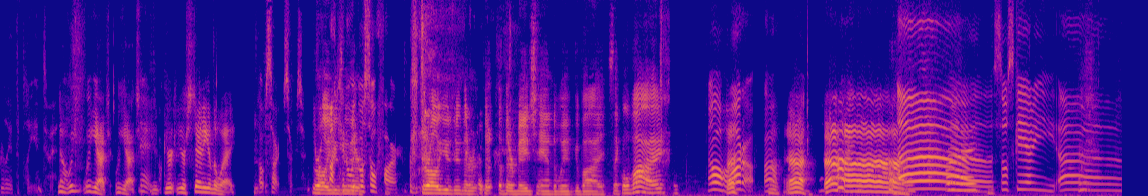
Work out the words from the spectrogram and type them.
really had to play into it. No, we we got you. We got you. Yeah, You- okay. You're you're standing in the way. Oh, sorry, sorry, sorry. They're all I using can only their- go so far. They're all using their, their their mage hand to wave goodbye. It's like, well, bye. oh, Uh, what a- oh. Ah. Ah. Ah, so scary. Ah.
